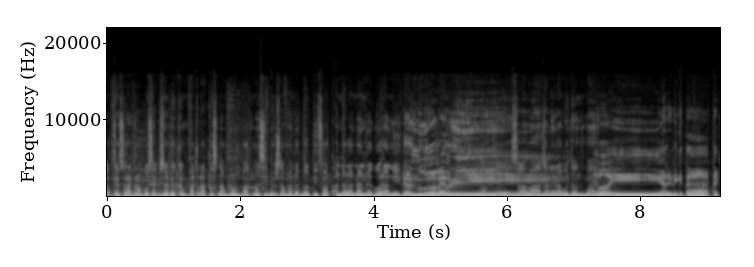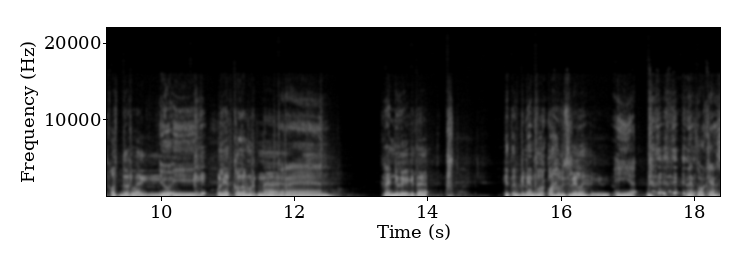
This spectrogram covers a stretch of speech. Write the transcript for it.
Podcast Retropus episode ke-464 masih bersama double pivot andalan Anda gue Randi. Dan gua Febri. Oke, selamat hari Rabu teman-teman. Yoi, hari ini kita take outdoor lagi. Yoi, Melihat kolam renang. keren. Keren juga ya kita kita bikin network lah abis ini lah. Iya. Network yang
